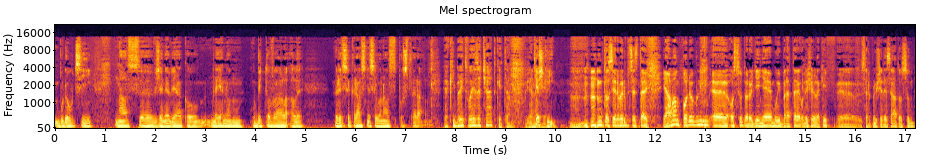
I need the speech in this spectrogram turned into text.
budoucí nás eh, v Ženevě jako nejenom ubytoval, ale velice krásně se o nás postaral. Jaký byly tvoje začátky tam v Ženevě? Těžký. to si nevedu představit. Já mám podobný e, osud v rodině, můj bratr odešel taky v e, srpnu 68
